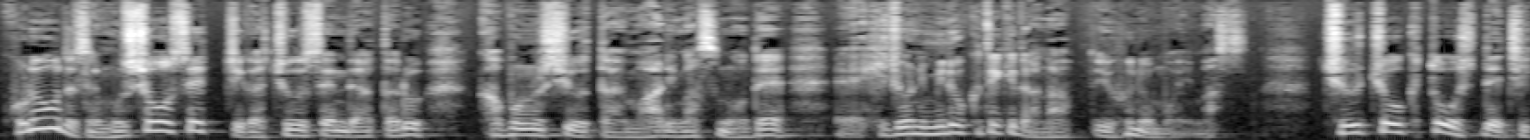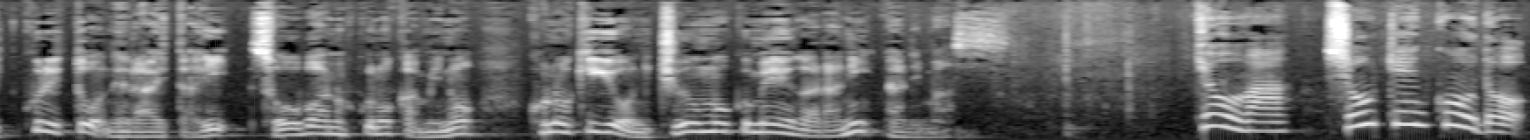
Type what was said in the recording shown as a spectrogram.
これをですね、無償設置が抽選で当たる株主優待もありますので、えー、非常に魅力的だなというふうに思います。中長期投資でじっくりと狙いたい相場の福の神のこの企業に注目銘柄になります。今日は証券コード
